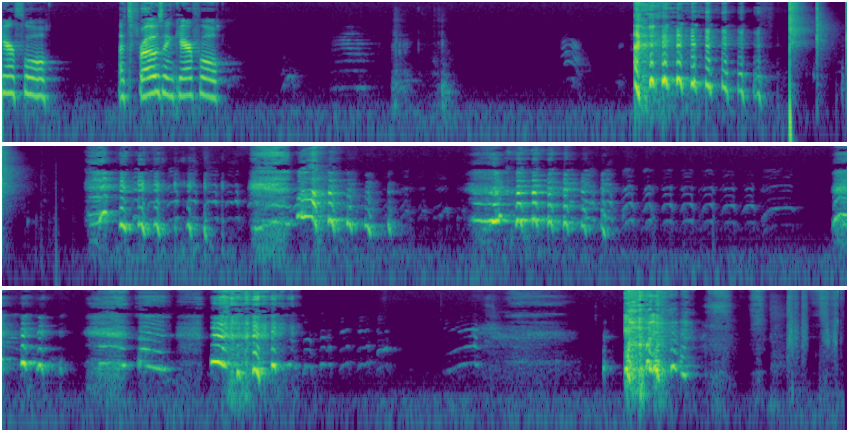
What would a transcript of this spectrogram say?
Careful. That's frozen. Careful.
